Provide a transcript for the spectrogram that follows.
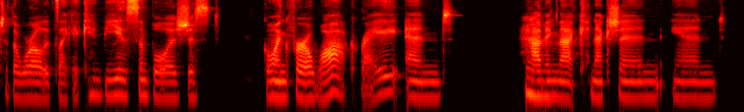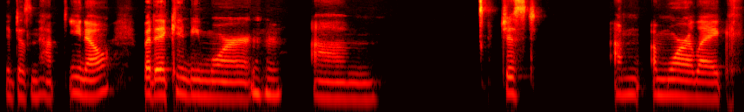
to the world, it's like it can be as simple as just going for a walk, right? And hmm having that connection and it doesn't have to, you know, but it can be more hmm um just a more like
